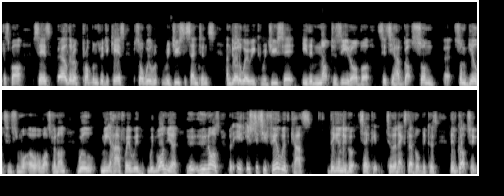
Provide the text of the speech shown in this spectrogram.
for Sport says, well, there are problems with your case, so we'll reduce the sentence. And the only way we can reduce it, either not to zero, but City have got some uh, some guilt in some of what's gone on, we'll meet halfway with, with one year. Who, who knows? But if City fail with CAS, they're going to go take it to the next level because they've got to.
